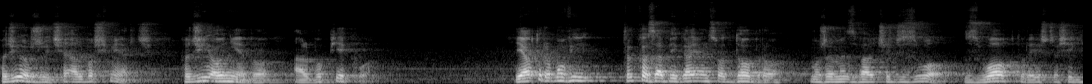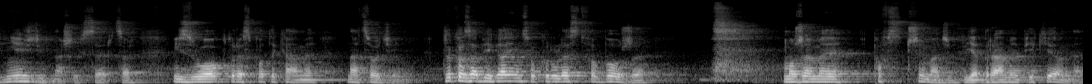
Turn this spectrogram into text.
Chodzi o życie albo śmierć. Chodzi o niebo albo piekło. I autor mówi, tylko zabiegając o dobro, możemy zwalczyć zło. Zło, które jeszcze się gnieździ w naszych sercach i zło, które spotykamy na co dzień. Tylko zabiegając o Królestwo Boże, możemy powstrzymać bramy piekielne.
